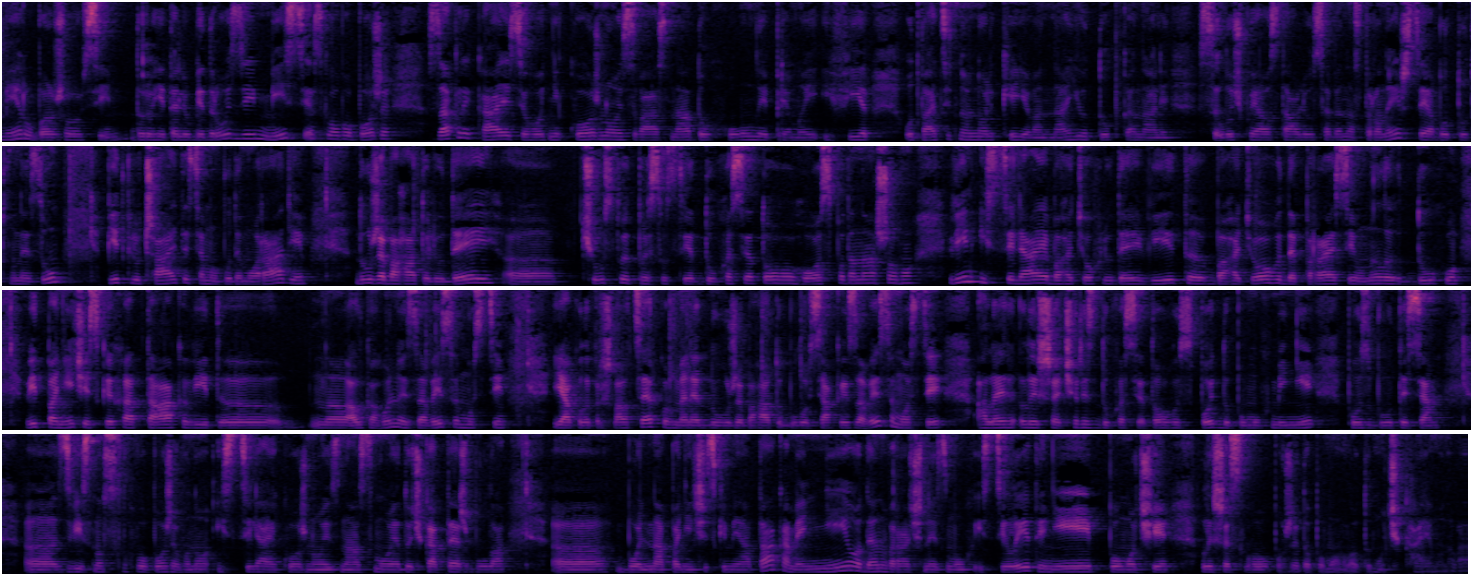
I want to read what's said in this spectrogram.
Міру Божого всім, дорогі та любі друзі, місія Слово Боже закликає сьогодні кожного з вас на духовний прямий ефір у 20.00 Києва на Ютуб каналі. Силочку я оставлю у себе на стороничці або тут внизу. Підключайтеся, ми будемо раді. Дуже багато людей чувствують присутствие Духа Святого, Господа нашого. Він ісціляє багатьох людей від багатьох депресій, унилих духу, від панічних атак, від е, алкогольної зависимості. Я коли прийшла в церкву, в мене дуже багато було всяких зависимостей, але лише через Духа Святого Господь допомог мені позбутися. Е, Звісно, слово Боже, воно ісціляє кожного із нас. Моя дочка теж була е, больна панічними атаками. Ні один врач не змог ісцілити, ні помочі. Лише слово Боже допомогло. Тому чекаємо на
